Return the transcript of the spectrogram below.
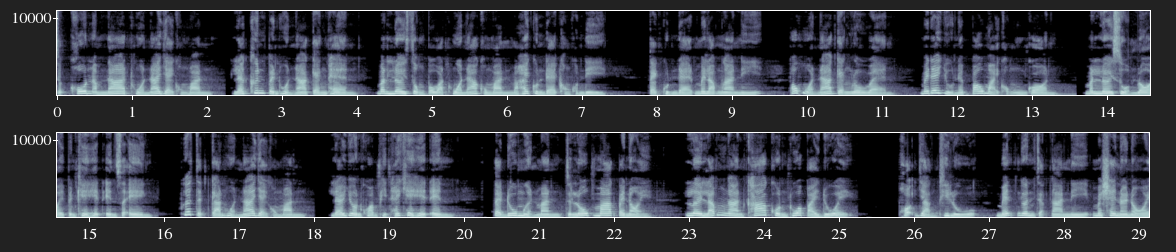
จะโค่นอำนาจหัวหน้าใหญ่ของมัน และขึ้นเป็นหัวหน้าแก๊งแทน มันเลยส่งประวัติหัวหน้าของมันมาให้คุณแดดของคนดี แต่คุณแดดไม่รับงานนี้ เพราะหัวหน้าแก๊งโลแวน ไม่ได้อยู่ในเป้าหมายขององค์กร มันเลยสวมรอยเป็น KHN ซะเอง เพื่อจัดการหัวหน้าใหญ่ของมัน แล้วโยนความผิดให้ KHN แต่ดูเหมือนมันจะโลภมากไปหน่อย เลยรับงานฆ่าคนทั่วไปด้วย เพราะอย่างที่รู้เม็ดเงินจากงานนี้ไม่ใช่น้อย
